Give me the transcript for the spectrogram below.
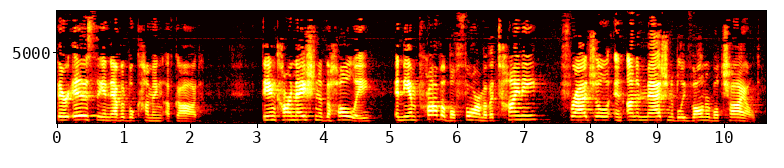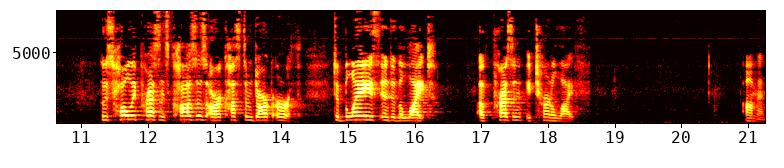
There is the inevitable coming of God, the incarnation of the holy in the improbable form of a tiny, fragile, and unimaginably vulnerable child whose holy presence causes our accustomed dark earth to blaze into the light of present eternal life. Amen.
